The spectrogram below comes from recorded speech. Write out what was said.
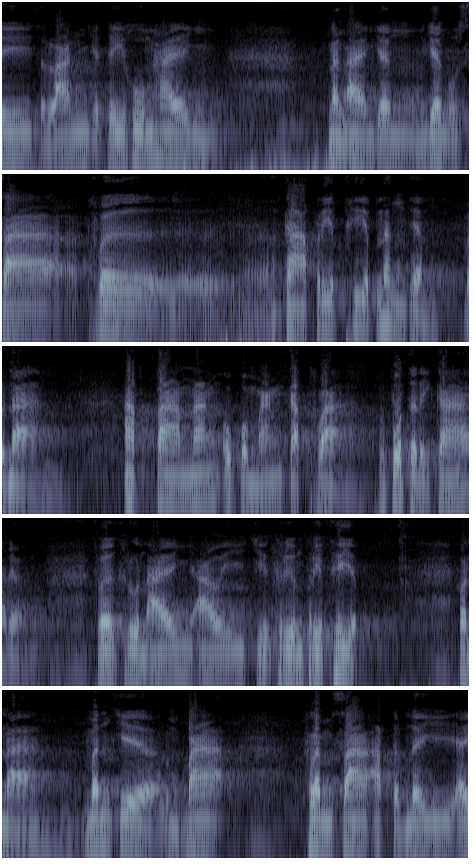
ទីស្រឡាញ់ជាទីហួងហែងនឹងឯងយើងយើងឧស្សាហ៍ធ្វើការប្រៀបធៀបហ្នឹងទៀតបណ្ណា អត្តានังឧបមង្គកត្វាពុទ្ធដីកាធ្វើខ្លួនឯងឲ្យជាគ្រឿងប្រៀបធៀបប៉ុន្តែមិនជាលំបាកខ្លឹមសារអត្តន័យអី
